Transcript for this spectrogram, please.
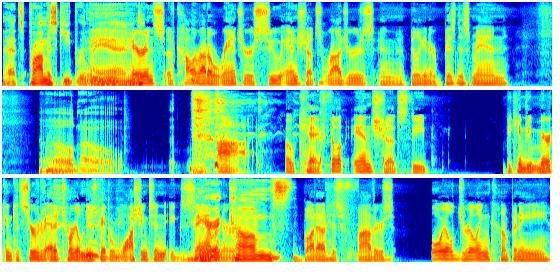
that's Promise Keeper The land. parents of Colorado rancher Sue Anschutz Rogers and a billionaire businessman. Oh no. Ah, okay. Philip Anschutz, the became the American conservative editorial newspaper Washington Here Examiner. it comes. Bought out his father's oil drilling company.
